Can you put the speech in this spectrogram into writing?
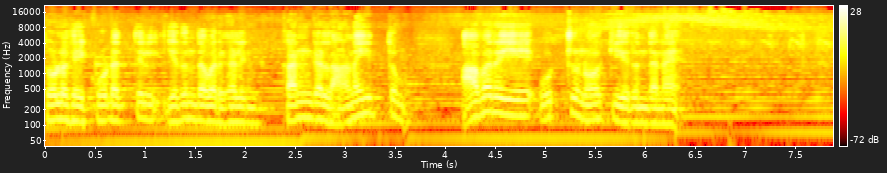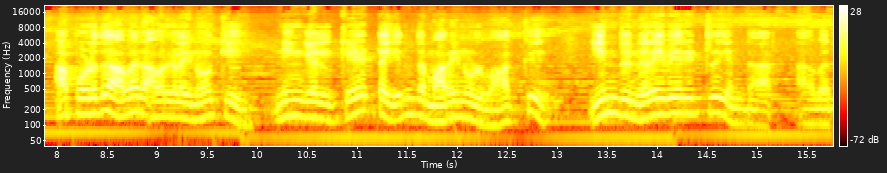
தொழுகை கூடத்தில் இருந்தவர்களின் கண்கள் அனைத்தும் அவரையே உற்று நோக்கி இருந்தன. அப்பொழுது அவர் அவர்களை நோக்கி நீங்கள் கேட்ட இந்த மறைநூல் வாக்கு இன்று நிறைவேறிற்று என்றார். அவர்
